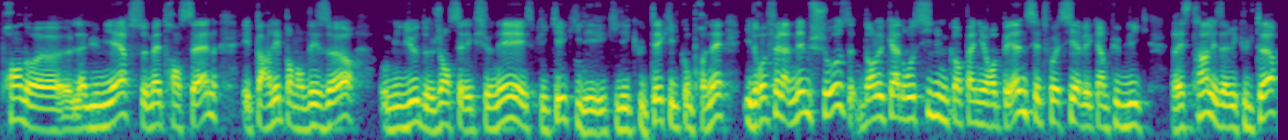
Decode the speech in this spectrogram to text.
prendre la lumière, se mettre en scène et parler pendant des heures au milieu de gens sélectionnés, expliquer qu'il écoutait, qu'il comprenait. Il refait la même chose dans le cadre aussi d'une campagne européenne, cette fois-ci avec un public restreint, les agriculteurs.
